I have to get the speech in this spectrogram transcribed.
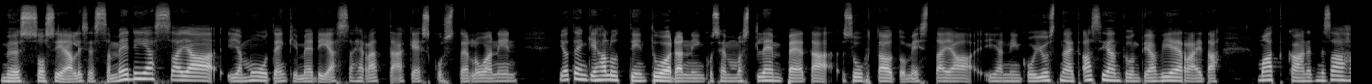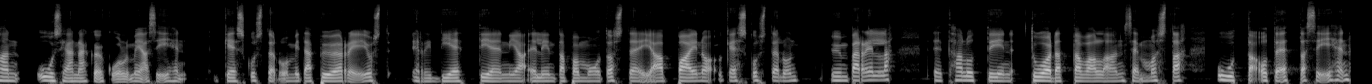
myös sosiaalisessa mediassa ja, ja muutenkin mediassa herättää keskustelua, niin jotenkin haluttiin tuoda niin kuin semmoista lempeätä suhtautumista ja, ja niin kuin just näitä asiantuntijavieraita matkaan, että me saadaan uusia näkökulmia siihen keskusteluun, mitä pyörii just eri diettien ja elintapamuutosten ja painokeskustelun ympärillä. Että haluttiin tuoda tavallaan semmoista uutta otetta siihen,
